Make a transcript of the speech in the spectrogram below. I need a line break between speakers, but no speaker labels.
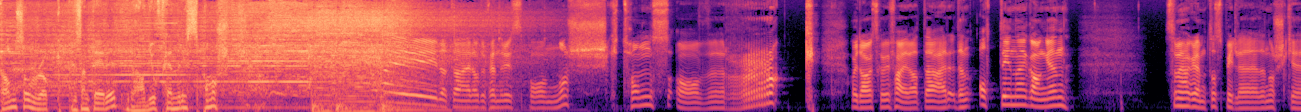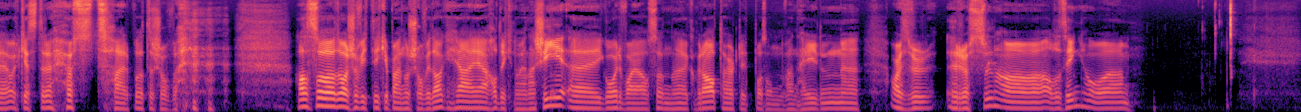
Tons of Rock presenterer Radio Fenris på norsk.
Hei, dette er Radio Fenris på norsk. Tons of rock. Og i dag skal vi feire at det er den 80. gangen som jeg har glemt å spille Det Norske Orkesteret Høst her på dette showet. altså, det var så vidt det ikke ble noe show i dag. Jeg, jeg hadde ikke noe energi. Eh, I går var jeg hos en eh, kamerat og hørte litt på sånn Van Halen, eh, Arthur Russell av alle ting. og... Eh,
